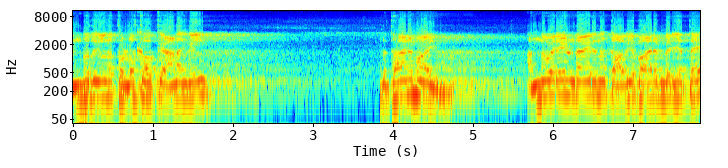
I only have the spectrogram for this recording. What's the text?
എൺപതുകളുടെ തുടക്കമൊക്കെ ആണെങ്കിൽ പ്രധാനമായും അന്ന് വരെ ഉണ്ടായിരുന്ന കാവ്യ പാരമ്പര്യത്തെ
